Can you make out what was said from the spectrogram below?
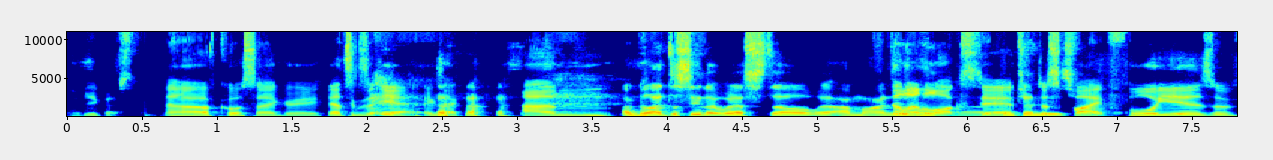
What do you guys think? No, of course I agree. That's exactly yeah, exactly. Um, I'm glad to see that we're still we're, our mind still in uh, lockstep, continues. despite four years of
